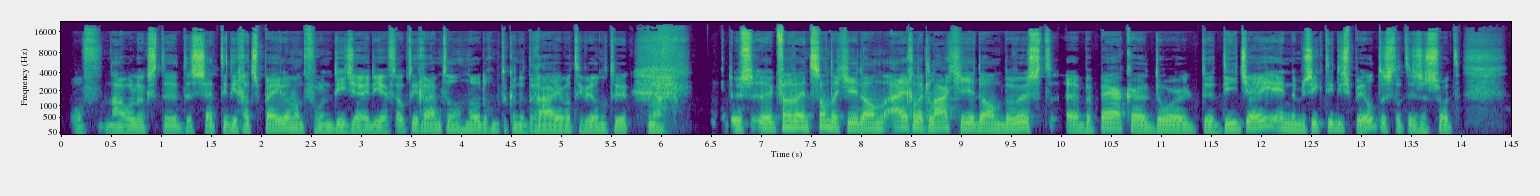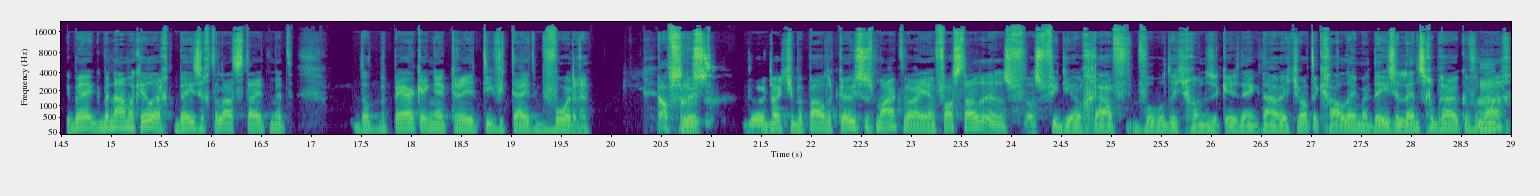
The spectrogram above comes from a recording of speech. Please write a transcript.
of nauwelijks de, de set die die gaat spelen. Want voor een DJ die heeft ook die ruimte nog nodig om te kunnen draaien wat hij wil natuurlijk. Ja. Dus eh, ik vind het wel interessant dat je je dan eigenlijk laat je je dan bewust eh, beperken door de DJ in de muziek die die speelt. Dus dat is een soort. Ik ben, ik ben namelijk heel erg bezig de laatste tijd met dat beperkingen creativiteit bevorderen. Absoluut. Dus doordat je bepaalde keuzes maakt waar je aan vasthoudt, als, als videograaf bijvoorbeeld, dat je gewoon eens een keer denkt, nou weet je wat, ik ga alleen maar deze lens gebruiken vandaag.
